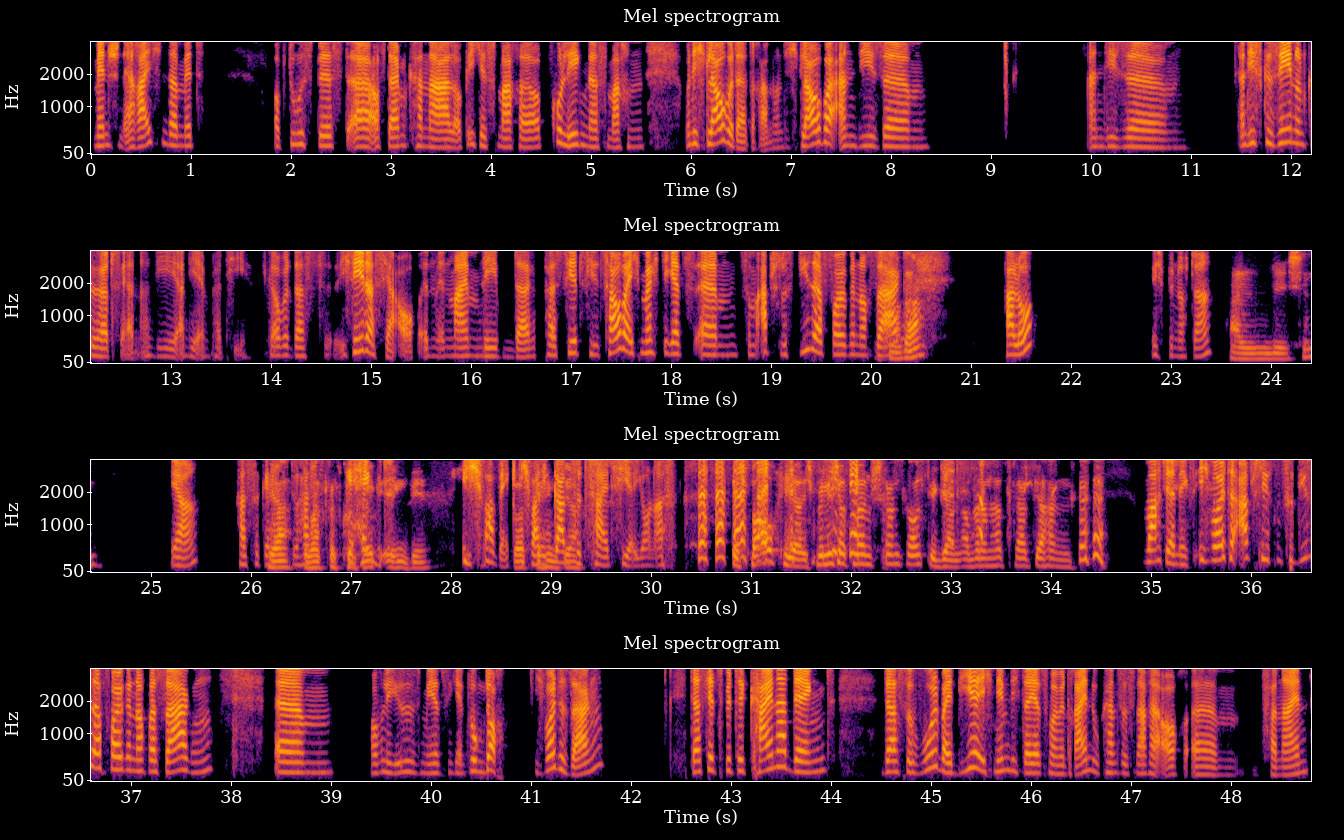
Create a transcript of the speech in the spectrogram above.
Menschen erreichen damit. Ob du es bist äh, auf deinem Kanal, ob ich es mache, ob Kollegen das machen. Und ich glaube daran. Und ich glaube an diese, an diese, an dieses gesehen und gehört werden, an die, an die Empathie. Ich glaube, dass ich sehe das ja auch in, in meinem Leben. Da passiert viel Zauber. Ich möchte jetzt ähm, zum Abschluss dieser Folge noch sagen. Hallo? Ich bin noch da. Hallöchen. Ja, hast du gehängt? Ja, du, hast du warst gerade kurz weg irgendwie. Ich war weg. Ich war gehinkt, die ganze ja. Zeit hier, Jonas. ich war auch hier. Ich bin nicht aus meinem Schrank rausgegangen, aber dann hat es gerade gehangen. Macht ja nichts. Ich wollte abschließend zu dieser Folge noch was sagen. Ähm, hoffentlich ist es mir jetzt nicht entflogen. Doch, ich wollte sagen, dass jetzt bitte keiner denkt, dass sowohl bei dir, ich nehme dich da jetzt mal mit rein, du kannst es nachher auch ähm, verneinen,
